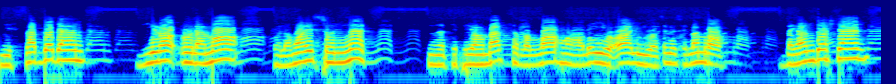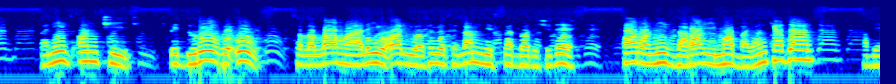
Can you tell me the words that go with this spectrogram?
نسبت دادند. زیرا علما علمای سنت سنت پیامبر صلی الله علیه و آله و وسلم را بیان داشتند و نیز آنچه به دروغ به او صلی الله علیه و آله و وسلم نسبت داده شده آن را نیز برای ما بیان کردند و به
